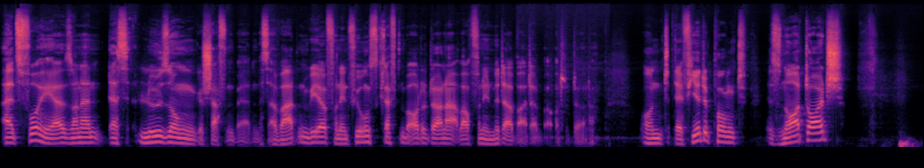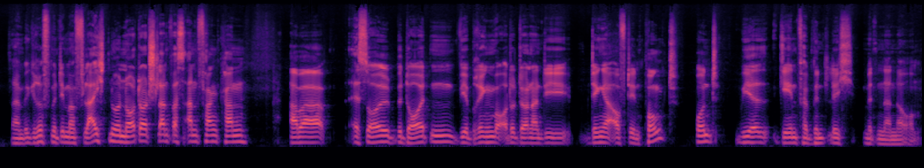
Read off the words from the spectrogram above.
als vorher, sondern dass Lösungen geschaffen werden. Das erwarten wir von den Führungskräften bei Otto Dörner, aber auch von den Mitarbeitern bei Otto Dörner. Und der vierte Punkt ist Norddeutsch. Ein Begriff, mit dem man vielleicht nur in Norddeutschland was anfangen kann. Aber es soll bedeuten, wir bringen bei Otto Dörner die Dinge auf den Punkt und wir gehen verbindlich miteinander um.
